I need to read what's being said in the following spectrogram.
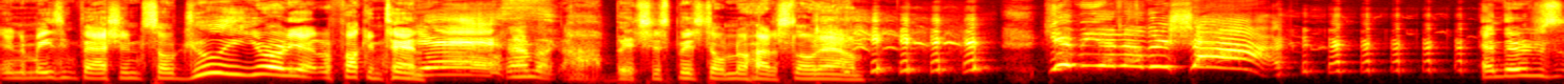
in amazing fashion. So, Julie, you're already at a fucking 10. Yes. And I'm like, oh, bitch, this bitch don't know how to slow down. Give me another shot. and there's,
